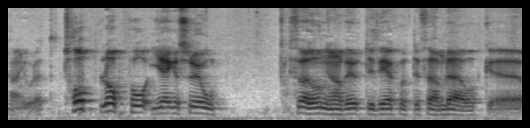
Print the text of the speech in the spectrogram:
han gjorde ett topplopp på Jägersro. Förra gången han var ute i V75 där och eh,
